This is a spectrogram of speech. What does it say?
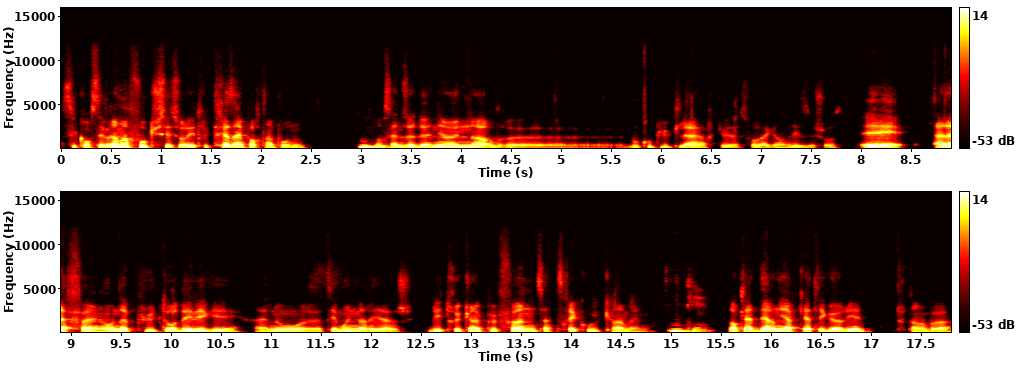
c'est qu'on s'est vraiment focusé sur les trucs très importants pour nous. Hmm. Donc, ça nous a donné un ordre beaucoup plus clair que sur la grande liste de choses. Et à la fin, on a plutôt délégué à nos euh, témoins de mariage les trucs un peu fun, ça serait cool quand même. Donc la dernière catégorie tout en bas,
